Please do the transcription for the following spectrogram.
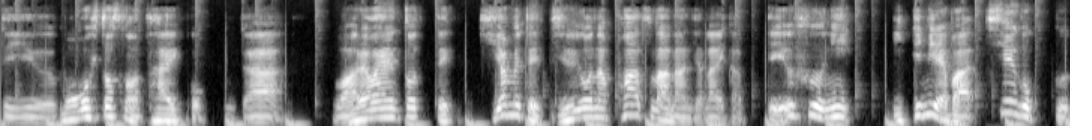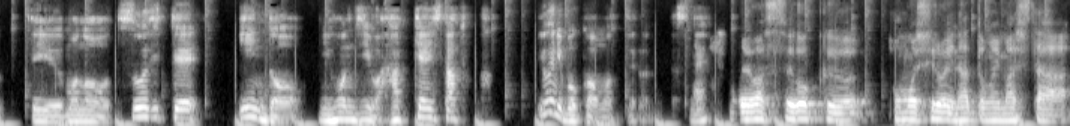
ていうもう一つの大国が我々にとって極めて重要なパートナーなんじゃないかっていうふうに言ってみれば中国っていうものを通じてインドを日本人は発見したとか。いうふうに僕は思ってるんですね。これはすごく面白いなと思いました。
